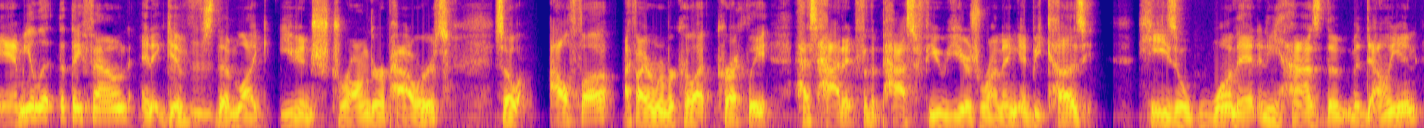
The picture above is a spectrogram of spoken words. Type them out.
amulet that they found and it gives mm-hmm. them like even stronger powers. So Alpha, if I remember correctly, has had it for the past few years running and because he's won it and he has the medallion,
